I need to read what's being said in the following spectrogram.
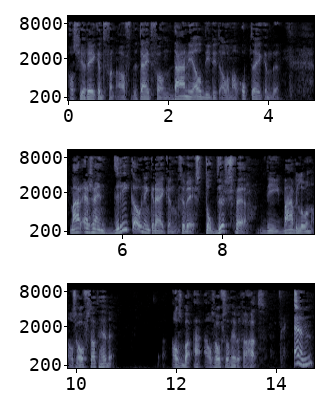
als je rekent vanaf de tijd van Daniel, die dit allemaal optekende. Maar er zijn drie koninkrijken geweest tot dusver die Babylon als hoofdstad hebben. Als, als hoofdstad hebben gehad. En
